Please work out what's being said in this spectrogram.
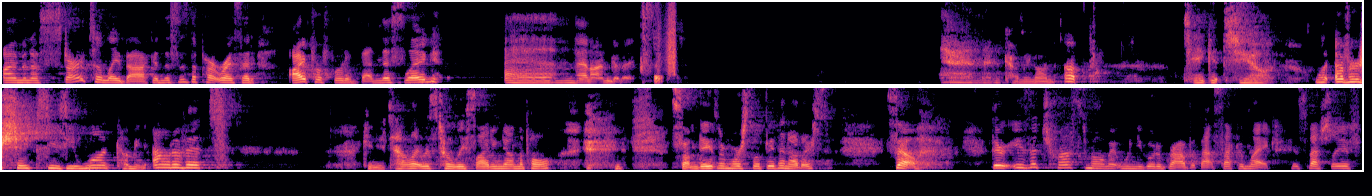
I'm going to start to lay back. And this is the part where I said, I prefer to bend this leg. And then I'm going to extend. And then coming on up, take it to whatever shape sees you want coming out of it. Can you tell it was totally sliding down the pole? Some days are more slippy than others. So there is a trust moment when you go to grab with that second leg, especially if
